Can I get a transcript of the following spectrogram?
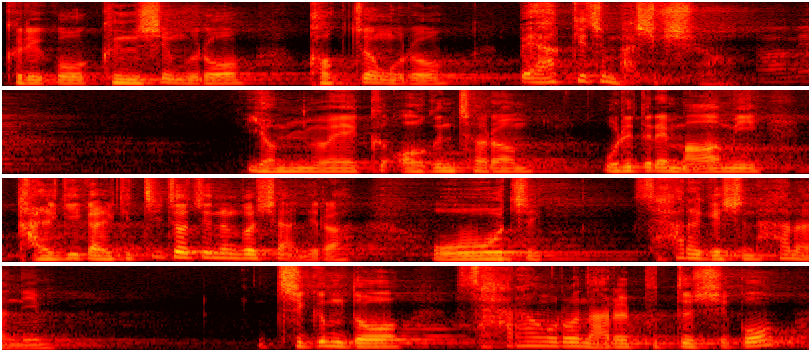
그리고 근심으로 걱정으로 빼앗기지 마십시오. 염려의 그 어근처럼 우리들의 마음이 갈기갈기 찢어지는 것이 아니라 오직 살아계신 하나님 지금도 사랑으로 나를 붙드시고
